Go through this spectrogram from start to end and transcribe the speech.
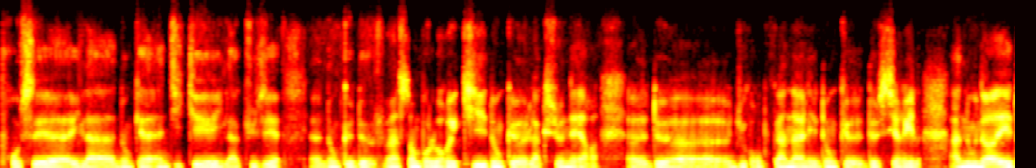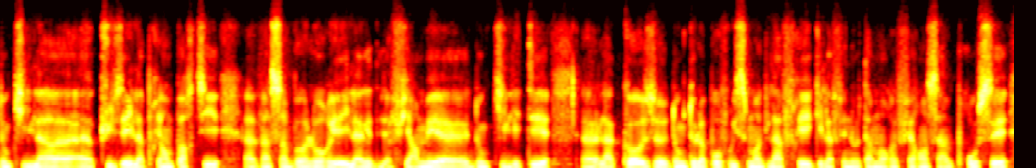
procès. Il a donc indiqué, il a accusé donc de Vincent Bolloré qui est donc l'actionnaire de du groupe Canal et donc de Cyril Hanouna et donc il a accusé, il a pris en partie Vincent Bolloré. Il a affirmé donc qu'il était la cause donc de l'appauvrissement de l'Afrique. Il a fait notamment référence à un procès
